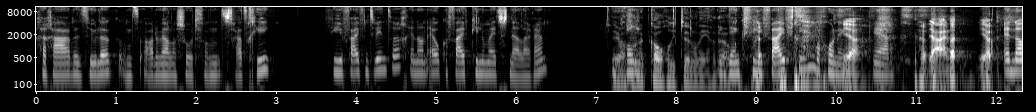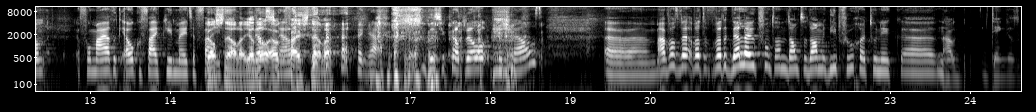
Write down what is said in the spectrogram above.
gegaan natuurlijk. Want we hadden wel een soort van strategie. 4,25 en dan elke 5 kilometer sneller. Hè? Je was als een kogel die tunnel Ik ingedoken. denk 4,15 begon ik. Ja. ja. Ja, en- ja. En dan, voor mij had ik elke 5 kilometer 5. wel sneller. Had wel, elke vijf sneller. ja, dus ik had wel versneld. Ehm, maar wat, wat, wat ik wel leuk vond aan Dam te Dam, ik liep vroeger toen ik, eh, nou, ik denk dat ik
